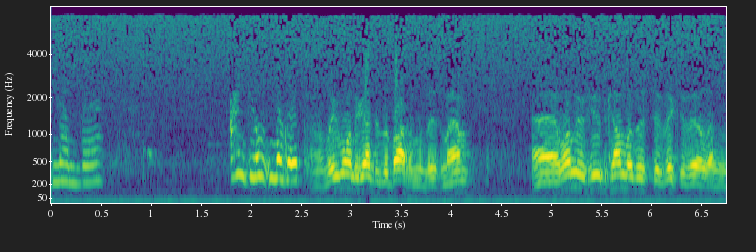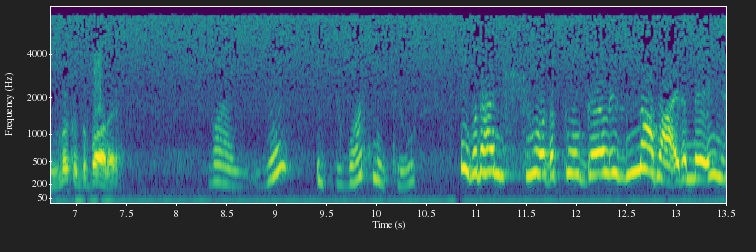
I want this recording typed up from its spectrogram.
number. I don't know it. Uh, we want to get to the bottom of this, ma'am. Uh, I wonder if you'd come with us to Victorville and look at the body. Why, yes, if you want me to. Oh, but I'm sure the poor girl is not Ida May.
